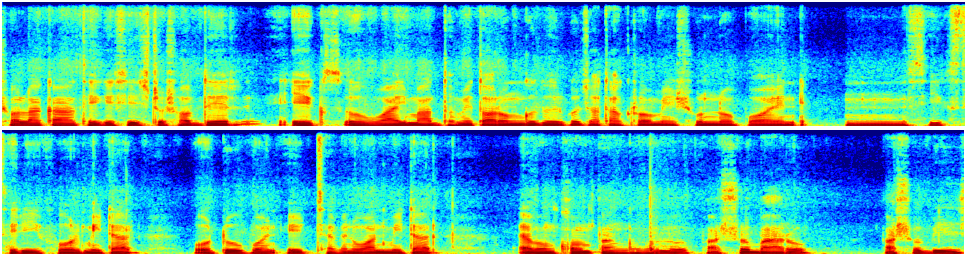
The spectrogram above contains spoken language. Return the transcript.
শলাকা থেকে সৃষ্ট শব্দের এক্স ও ওয়াই মাধ্যমে তরঙ্গ দৈর্ঘ্য যথাক্রমে শূন্য point six three four metre ও two point eight seven one metre এবং কম্পাঙ্ক হলো পাঁচশো বারো, পাঁচশো বিশ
